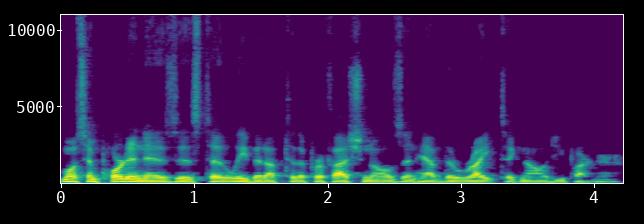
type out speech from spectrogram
most important is is to leave it up to the professionals and have the right technology partner.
